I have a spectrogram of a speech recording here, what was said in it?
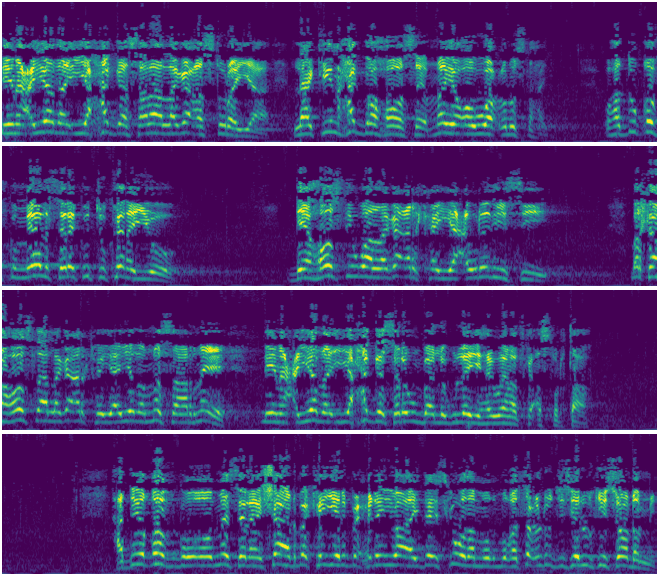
Dhinacyada iyo xagga saraa laga asturayaa laakiin xagga hoose maya oo waa culus tahay. Oo hadduu qofku meel sare ku tukanayo dee hoostii waa laga arkayaa cawradiisii markaa hoostaa laga arkayaa iyada ma saarne e dhinacyada iyo xagga sare unbaa lagu leeyahay waa inaad ka asturtaa haddii qofku oo masalan shaadhba ka yarba xidhan yo ay dee iska wada muuqmuuqato cundurtiisa iyo dhulkiisa oo dhammi.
